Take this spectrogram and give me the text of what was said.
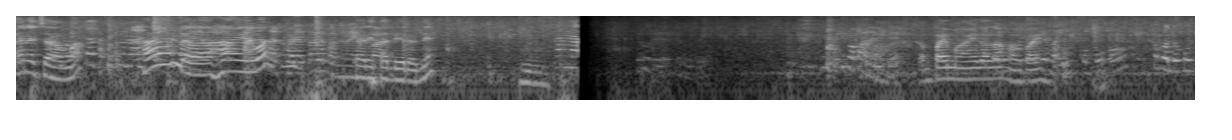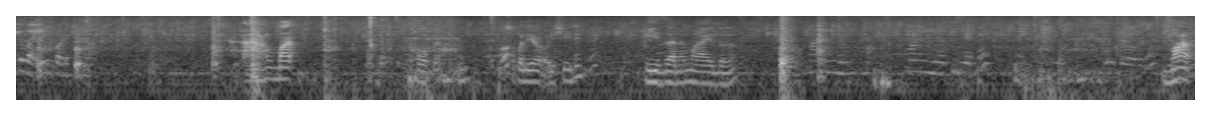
アナちゃんは？ハイはハイは？カレー食べるね、うん。乾杯前だな乾杯。パパどこ行けばいい？これ。あーうまいオープンそこでは美味しいね。ピザの前だな。まい。うん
